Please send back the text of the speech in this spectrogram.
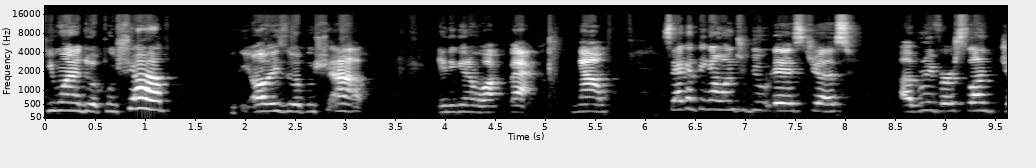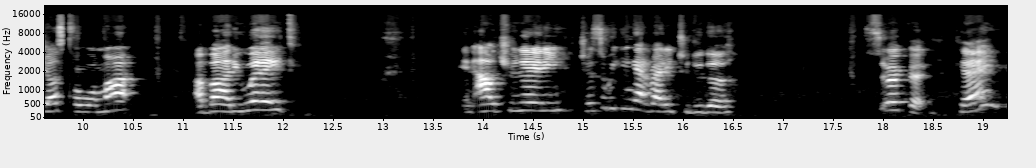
If you want to do a push up, you can always do a push up and you're going to walk back. Now, second thing I want to do is just a reverse lunge just for warm up, a body weight, and alternating just so we can get ready to do the circuit. Okay.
